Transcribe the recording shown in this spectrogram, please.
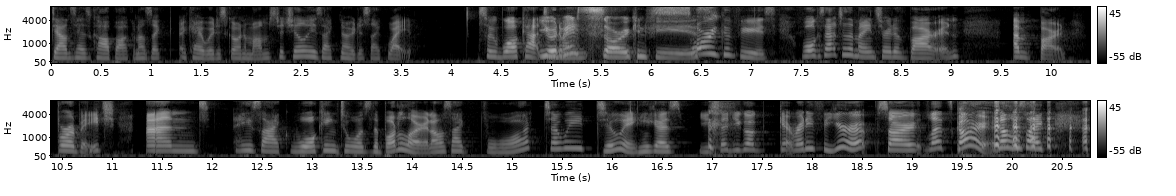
downstairs car park, and I was like, okay, we're just going to mum's to chill. He's like, no, just like wait. So we walk out. You would the have been so confused. so confused. Walks out to the main street of Byron, um, Byron, Broadbeach, and he's like walking towards the bottle and I was like, "What are we doing?" He goes, "You said you got get ready for Europe, so let's go." And I was like,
